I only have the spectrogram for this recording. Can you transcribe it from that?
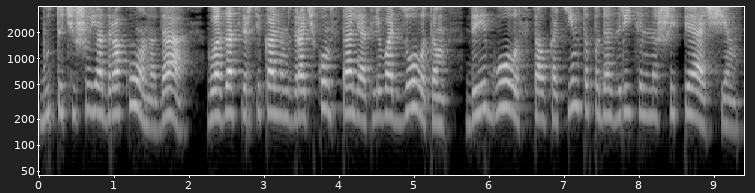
будто чешуя дракона, да. Глаза с вертикальным зрачком стали отливать золотом, да и голос стал каким-то подозрительно шипящим.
